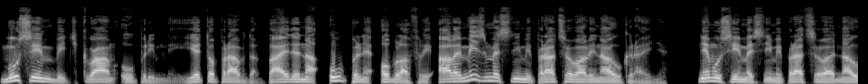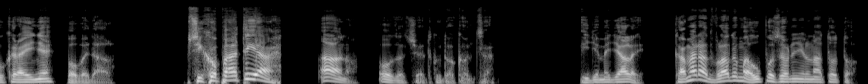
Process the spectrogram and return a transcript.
Musím byť k vám úprimný. Je to pravda. Bidena úplne oblafli, ale my sme s nimi pracovali na Ukrajine. Nemusíme s nimi pracovať na Ukrajine, povedal. Psychopatia? Áno, od začiatku do konca. Ideme ďalej. Kamarát Vlado ma upozornil na toto.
